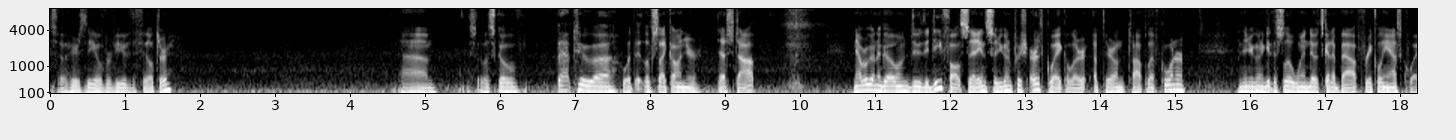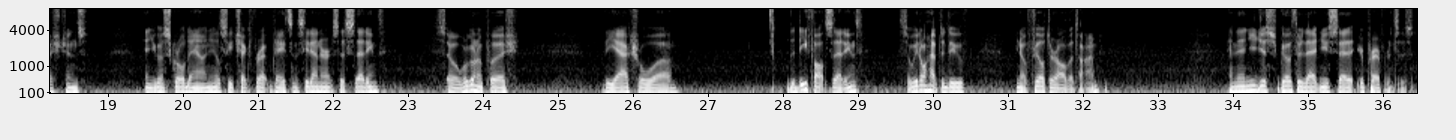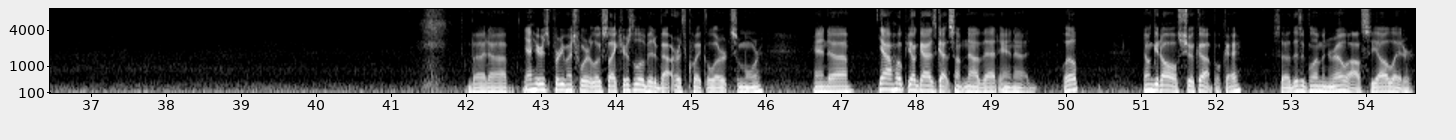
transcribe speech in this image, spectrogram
So here's the overview of the filter. Um, so let's go back to uh, what it looks like on your desktop. Now we're going to go and do the default settings. So you're going to push earthquake alert up there on the top left corner. And then you're going to get this little window. It's got about frequently asked questions. And you're going to scroll down. You'll see check for updates. And see down there it says settings. So we're going to push the actual uh, the default settings. So we don't have to do, you know, filter all the time. And then you just go through that and you set your preferences. But uh, yeah, here's pretty much what it looks like. Here's a little bit about earthquake alert, some more, and uh, yeah, I hope y'all guys got something out of that. And uh, well, don't get all shook up, okay? So this is Glenn Munro. I'll see y'all later.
